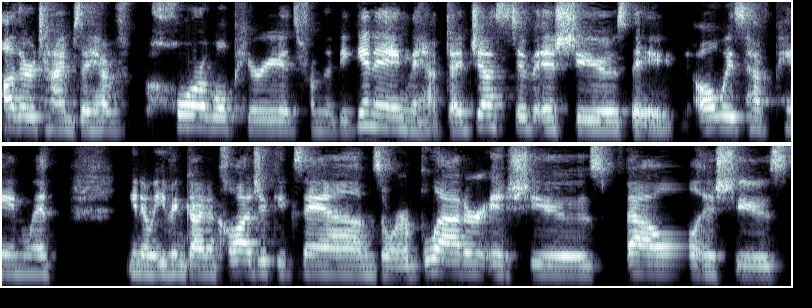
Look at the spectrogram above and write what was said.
Other times they have horrible periods from the beginning. They have digestive issues. They always have pain with, you know, even gynecologic exams or bladder issues, bowel issues.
